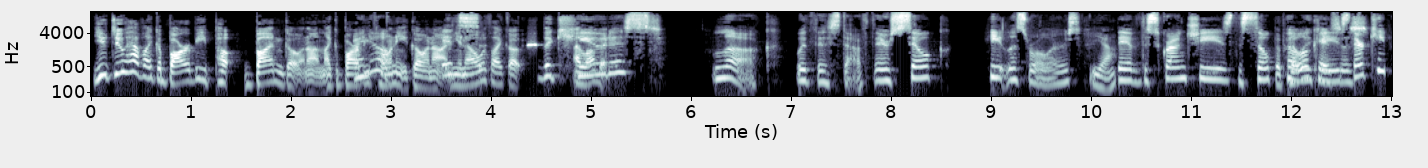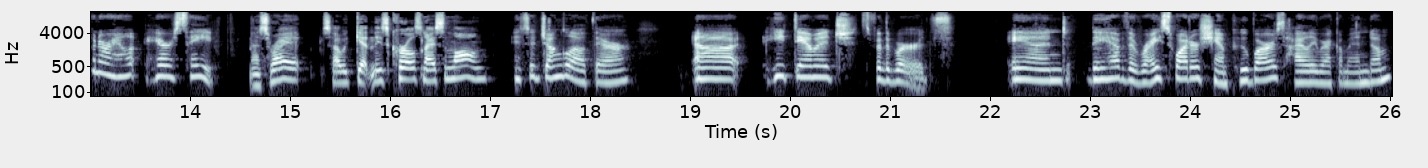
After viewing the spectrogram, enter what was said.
You do have like a Barbie po- bun going on, like a Barbie pony going on, you know, with like a the I love it. cutest look with this stuff. They're silk heatless rollers. Yeah. They have the scrunchies, the silk The pillowcases. pillowcases. They're keeping our ha- hair safe. That's right. That's how we getting these curls nice and long. It's a jungle out there. Uh, heat damage it's for the birds. And they have the rice water shampoo bars. Highly recommend them.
